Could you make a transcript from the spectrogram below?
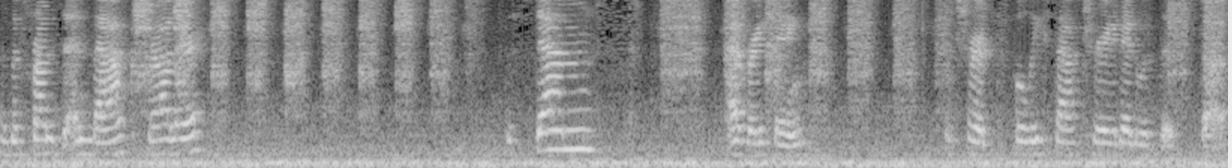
or the fronts and backs rather. The stems, everything. Make sure it's fully saturated with this stuff.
